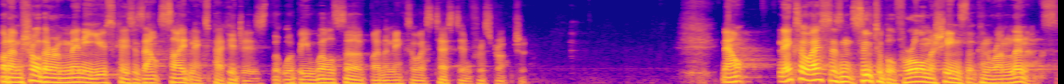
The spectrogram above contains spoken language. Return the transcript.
but I'm sure there are many use cases outside Nix packages that would be well served by the NixOS test infrastructure. Now, NixOS isn't suitable for all machines that can run Linux,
